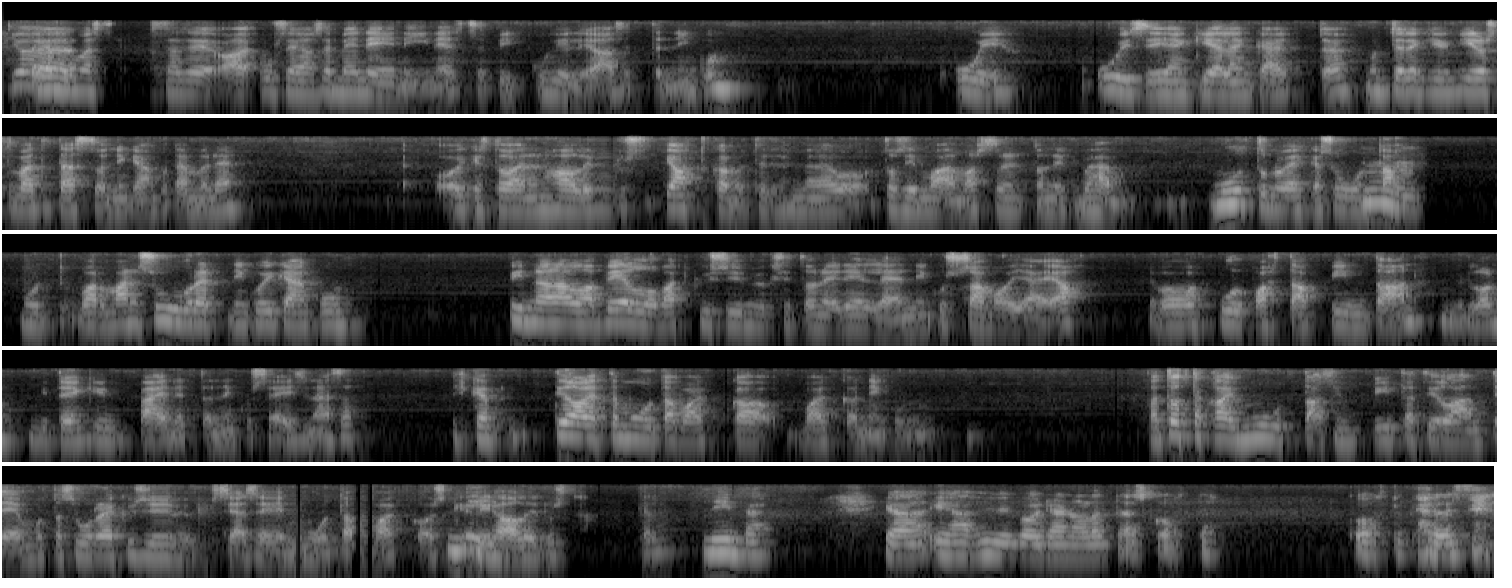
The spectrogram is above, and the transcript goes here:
Joo, ja se, useinhan se menee niin, että se pikkuhiljaa sitten niin kuin ui, ui siihen kielen käyttöön. Mutta tietenkin on kiinnostavaa, että tässä on ikään kuin tämmöinen oikeistolainen hallitus jatkanut, että meillä tosi maailmassa nyt on niin vähän muuttunut ehkä suunta, mm. mutta varmaan ne suuret niin kuin ikään kuin pinnan alla vellovat kysymykset on edelleen niin kuin samoja ja ne voivat pulpahtaa pintaan milloin mitenkin päin, että niin kuin se ei sinänsä ehkä tilannetta muuta, vaikka, vaikka niin kuin tai totta kai muuttaa sen pintatilanteen, mutta suuria kysymyksiä se ei muuta, vaikka olisi niin. eri hallitusta. Niinpä. Ja ihan hyvin voidaan olla taas kohta, kohta tällaisen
